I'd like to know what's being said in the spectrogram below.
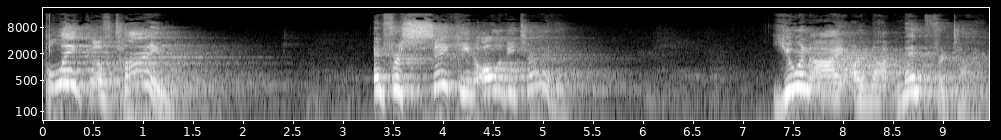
blink of time and forsaking all of eternity? You and I are not meant for time.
